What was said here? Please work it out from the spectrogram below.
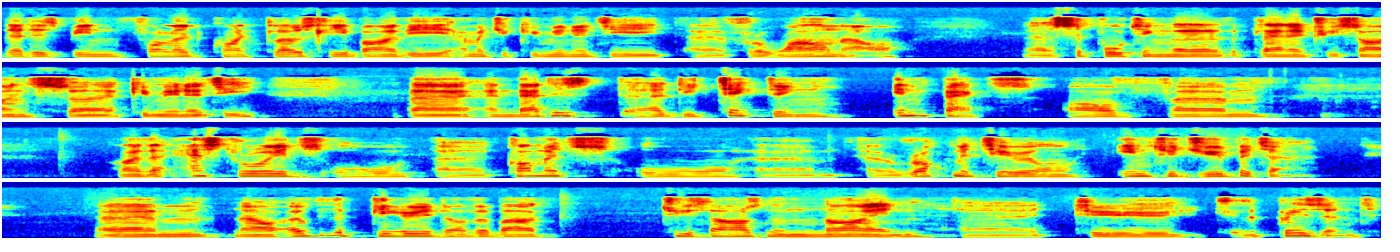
that has been followed quite closely by the amateur community uh, for a while now, uh, supporting the, the planetary science uh, community. Uh, and that is uh, detecting impacts of um, either asteroids or uh, comets or um, rock material into Jupiter. Um, now, over the period of about 2009 uh, to to the present,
